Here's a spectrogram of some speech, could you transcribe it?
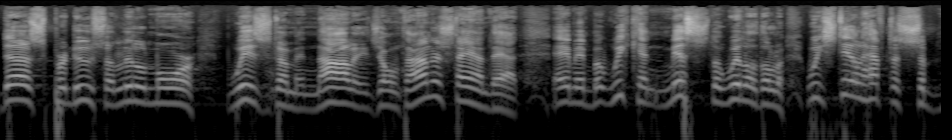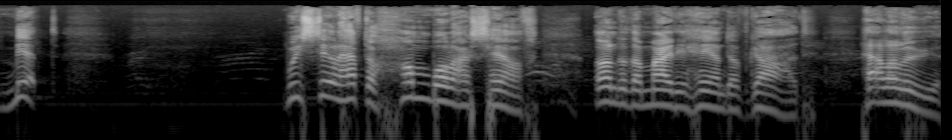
does produce a little more wisdom and knowledge. I understand that. Amen. But we can miss the will of the Lord. We still have to submit we still have to humble ourselves under the mighty hand of God. Hallelujah.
